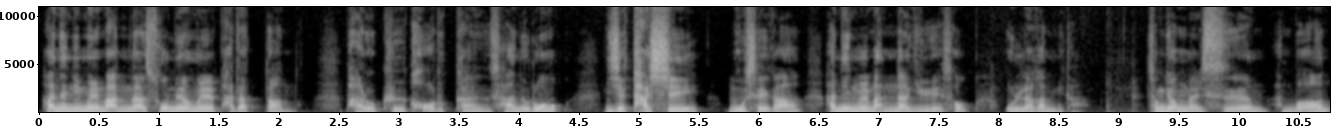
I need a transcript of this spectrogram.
하느님을 만나 소명을 받았던 바로 그 거룩한 산으로 이제 다시 모세가 하느님을 만나기 위해서 올라갑니다. 성경 말씀 한번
